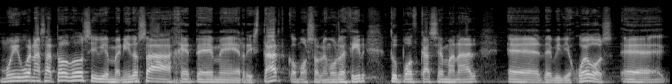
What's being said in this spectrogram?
Muy buenas a todos y bienvenidos a GTM Restart, como solemos decir, tu podcast semanal eh, de videojuegos. Eh,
